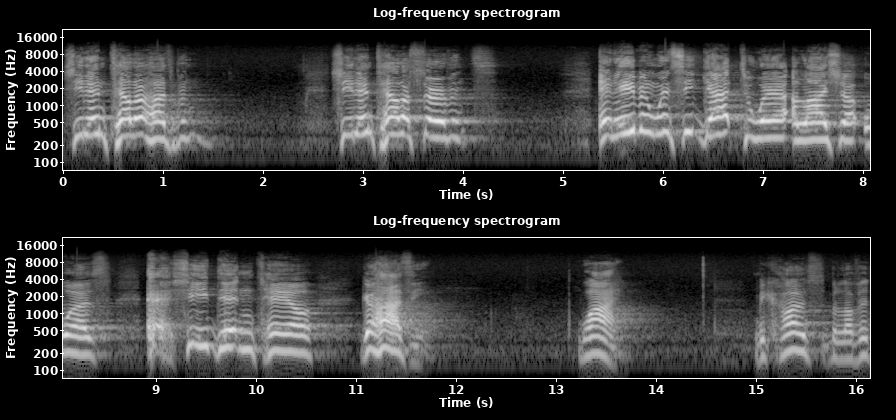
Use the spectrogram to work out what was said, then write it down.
She didn't tell her husband. She didn't tell her servants. And even when she got to where Elisha was, she didn't tell Gehazi. Why? Because, beloved,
